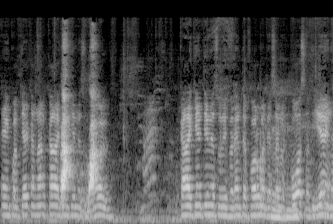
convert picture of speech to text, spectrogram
en cualquier canal, cada quien tiene su rol. Cada quien tiene su diferente forma de hacer las cosas, bien.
